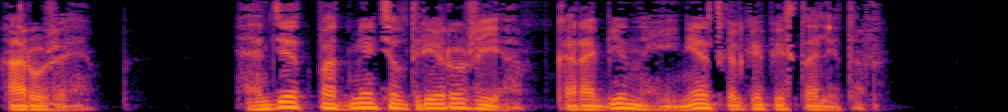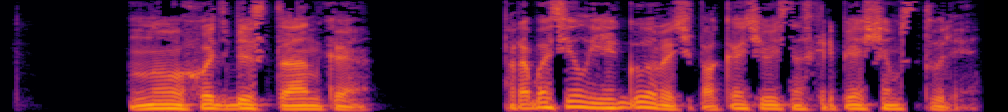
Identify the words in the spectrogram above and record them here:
Оружие. Дед подметил три ружья, карабины и несколько пистолетов. «Ну, хоть без танка», – пробасил Егорыч, покачиваясь на скрипящем стуле.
